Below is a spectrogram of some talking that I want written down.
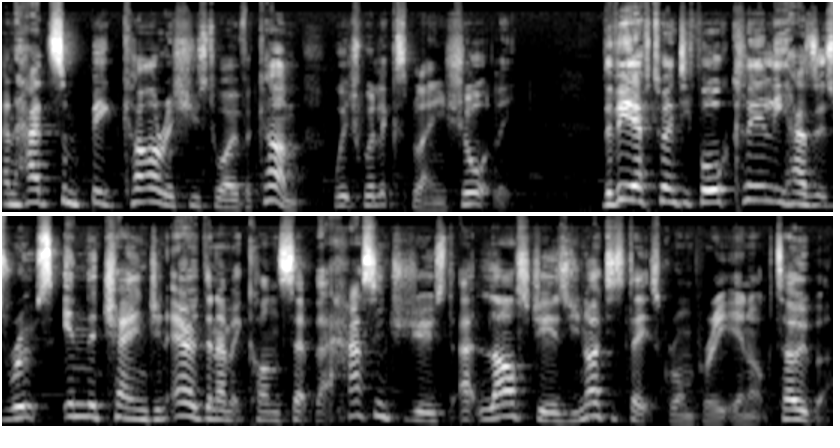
and had some big car issues to overcome, which we'll explain shortly. The VF24 clearly has its roots in the change in aerodynamic concept that Haas introduced at last year's United States Grand Prix in October.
